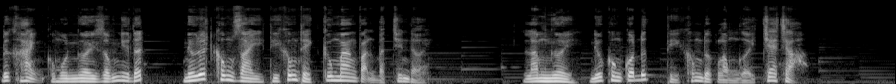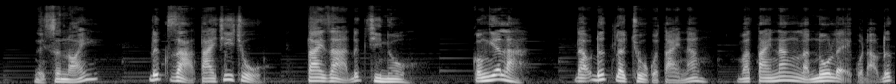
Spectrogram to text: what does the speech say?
Đức hạnh của một người giống như đất, nếu đất không dày thì không thể cưu mang vạn vật trên đời. Làm người nếu không có đức thì không được lòng người che chở. Người xưa nói, đức giả tài chi chủ, tài giả đức chi nô. Có nghĩa là đạo đức là chủ của tài năng và tài năng là nô lệ của đạo đức.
